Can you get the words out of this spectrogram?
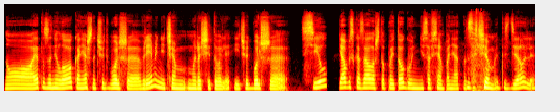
Но это заняло, конечно, чуть больше времени, чем мы рассчитывали, и чуть больше сил. Я бы сказала, что по итогу не совсем понятно, зачем мы это сделали.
